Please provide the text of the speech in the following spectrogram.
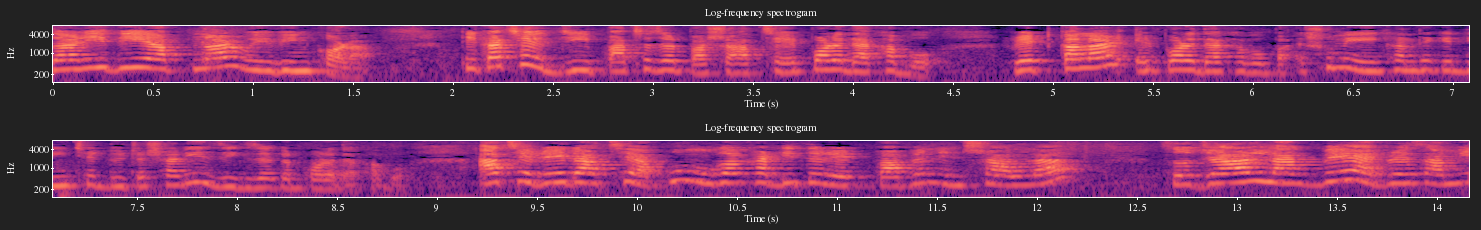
জারি দিয়ে আপনার উইভিং করা। ঠিক আছে? জি, পাঁচ হাজার পাঁচশো। আছে এরপরে দেখাবো। রেড কালার এরপরে দেখাবো। সুমি, এখান থেকে নিচের দুইটা শাড়ি জিগজ্যাগের পরে দেখাবো। আচ্ছা রেড আছে আপু। মুগা খাডিতে রেড পাবেন, ইনশাআল্লাহ। সো যার লাগবে অ্যাড্রেস আমি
